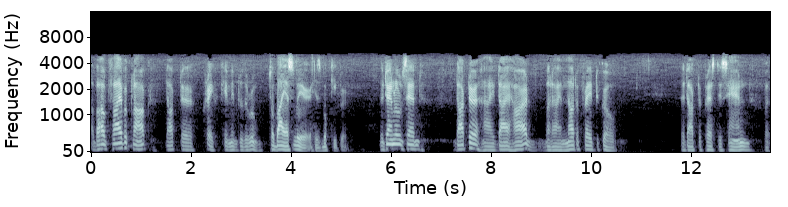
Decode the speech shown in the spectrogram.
About five o'clock, Dr. Craik came into the room. Tobias Lear, his bookkeeper. The general said, Doctor, I die hard, but I'm not afraid to go. The doctor pressed his hand, but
